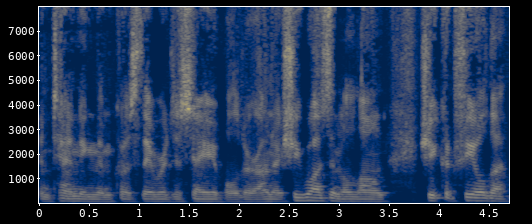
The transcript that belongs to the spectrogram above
and tending them because they were disabled or on She wasn't alone. She could feel the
